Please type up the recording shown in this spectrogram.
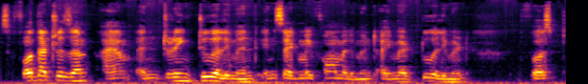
So for that reason i am entering two element inside my form element. I made two element. First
